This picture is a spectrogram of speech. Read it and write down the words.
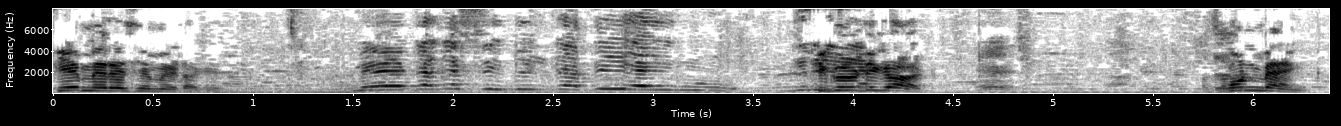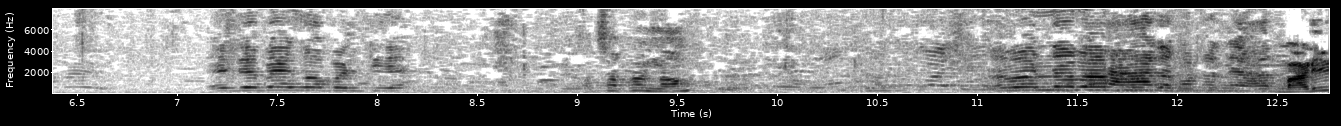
কে মেরেছে মেয়েটাকে? মেয়েটাকে সিভিলটাতেই এই সিকিউরিটি গার্ড হ্যাঁ। কোন ব্যাংক এটা ব্যাংক অফ ইন্ডিয়া আচ্ছা আপনার নাম? আমার নাম বাড়ি?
